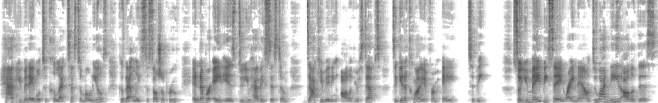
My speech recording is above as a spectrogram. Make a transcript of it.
have you been able to collect testimonials? Because that leads to social proof. And number eight is, do you have a system documenting all of your steps to get a client from A to B? So you may be saying right now, do I need all of this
